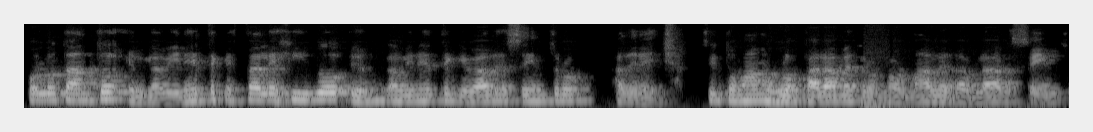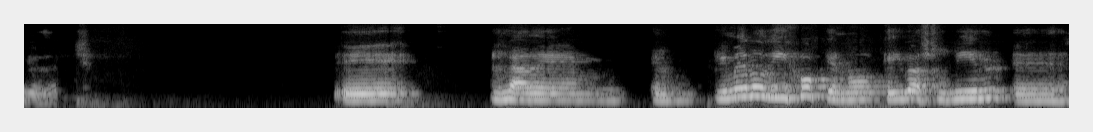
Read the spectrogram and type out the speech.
Por lo tanto, el gabinete que está elegido es un gabinete que va de centro a derecha, si tomamos los parámetros normales de hablar centro y derecha. Eh, la de, el primero dijo que, no, que iba a asumir eh,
